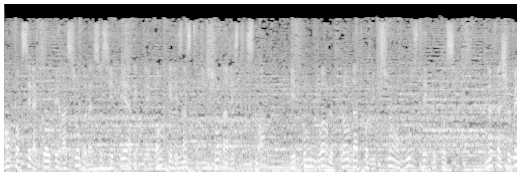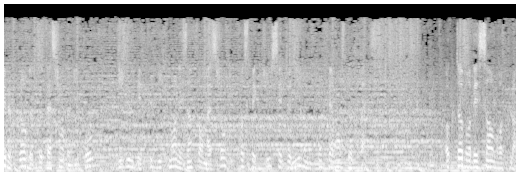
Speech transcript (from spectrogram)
renforcer la coopération de la société avec les banques et les institutions d'investissement, et promouvoir le plan d'introduction en bourse dès que possible. 9. Achever le plan de cotation de l'IPO, divulguer publiquement les informations du prospectus et tenir une conférence de presse. Octobre-décembre plan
